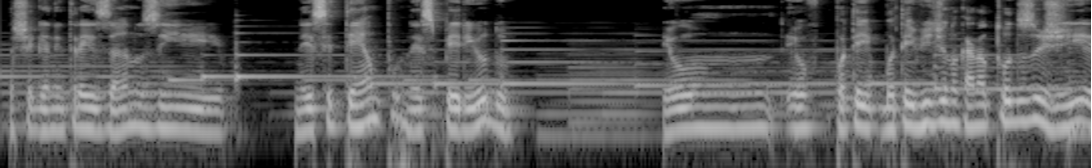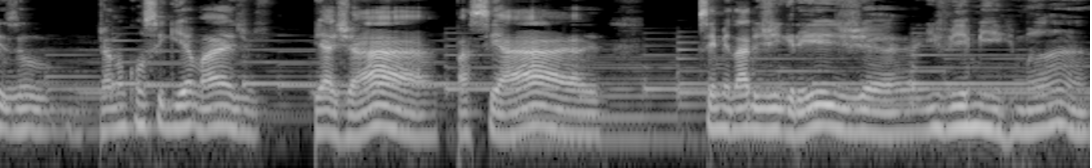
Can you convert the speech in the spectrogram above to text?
Tá chegando em três anos e nesse tempo, nesse período, eu, eu botei, botei vídeo no canal todos os dias. Eu já não conseguia mais viajar, passear, seminário de igreja e ver minha irmã,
